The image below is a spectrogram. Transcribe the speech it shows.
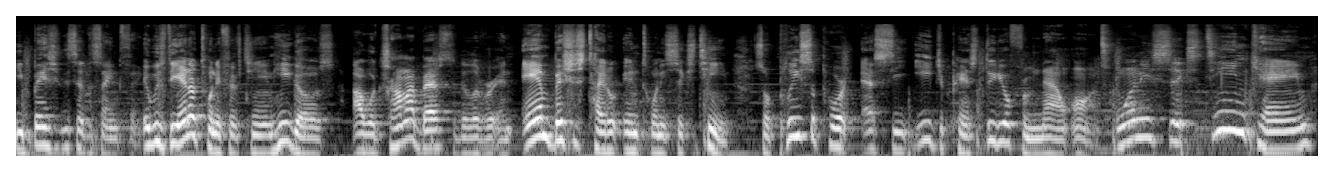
he basically said the same thing. It was the end of 2015, he goes, I will try my best to deliver an ambitious title in 2016, so please support SCE Japan Studio from now on. 2016 came,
